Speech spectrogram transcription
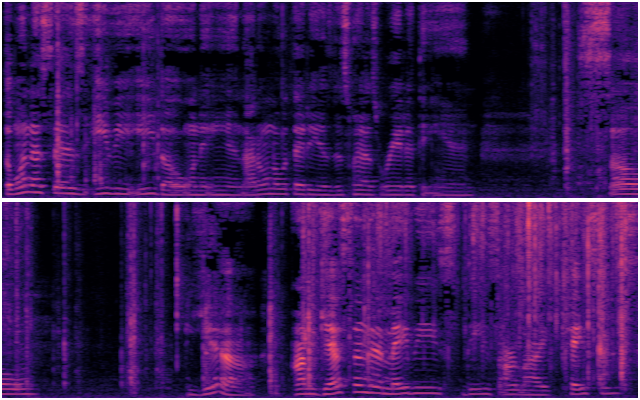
The one that says EVE, though, on the end, I don't know what that is. This one has red at the end. So, yeah. I'm guessing that maybe these are like cases.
